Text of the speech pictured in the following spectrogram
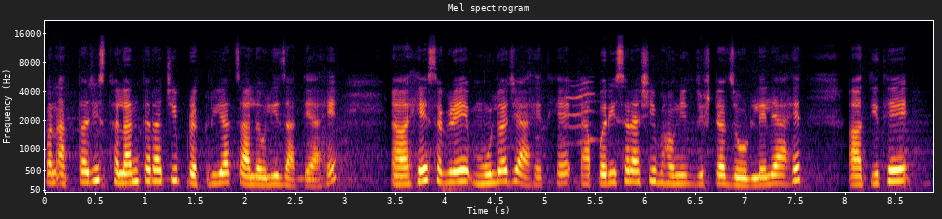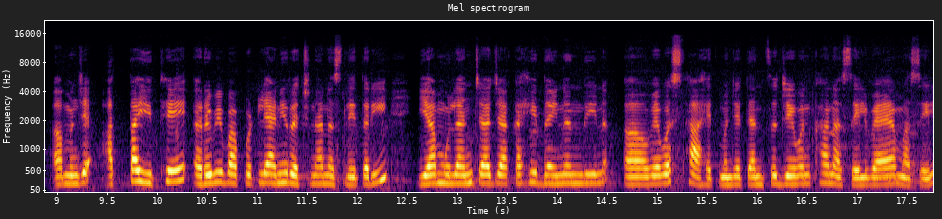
पण आत्ता जी स्थलांतराची प्रक्रिया चालवली जाते आहे हे सगळे मुलं जे आहेत हे या परिसराशी भावनिकदृष्ट्या जोडलेले आहेत. तिथे म्हणजे आत्ता इथे रवी बापटले आणि रचना नसले तरी या मुलांच्या ज्या काही दैनंदिन व्यवस्था आहेत म्हणजे त्यांचं जेवणखाण असेल व्यायाम असेल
